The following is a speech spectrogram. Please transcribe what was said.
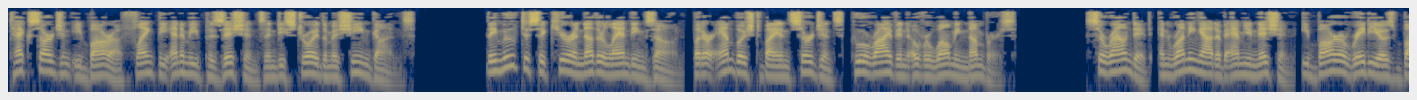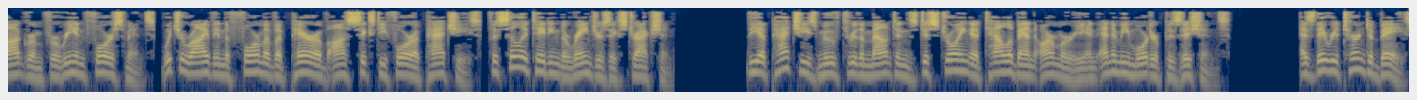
Tech Sergeant Ibarra flank the enemy positions and destroy the machine guns. They move to secure another landing zone, but are ambushed by insurgents, who arrive in overwhelming numbers. Surrounded, and running out of ammunition, Ibarra radios Bagram for reinforcements, which arrive in the form of a pair of AH-64 Apaches, facilitating the Rangers' extraction. The Apaches move through the mountains destroying a Taliban armory and enemy mortar positions. As they return to base,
